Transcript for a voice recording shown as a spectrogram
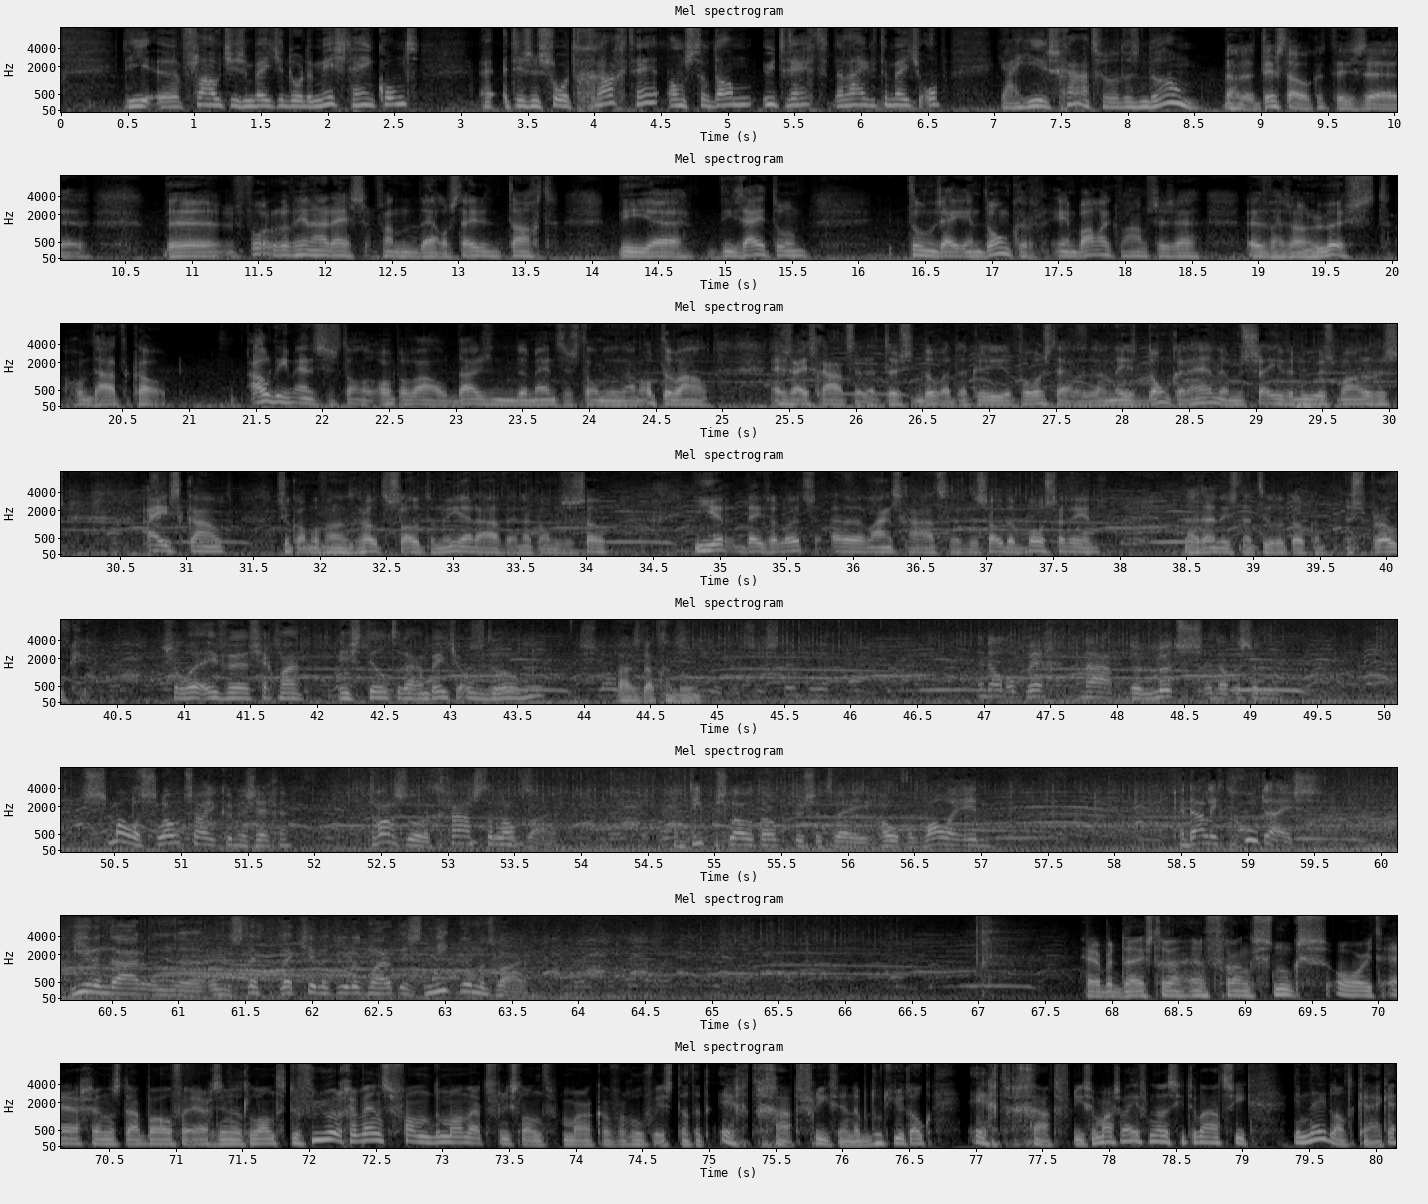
die uh, flauwtjes een beetje door de mist heen komt... Uh, het is een soort gracht, hè? Amsterdam, Utrecht, daar lijkt het een beetje op. Ja, hier schaatsen, dat is een droom. Nou, dat is het ook. Het is uh, de vorige winnares van de Elfstedentocht. Die, uh, die zei toen, toen zij in donker in Ballen kwam, ze zei, het was een lust om daar te komen. Al die mensen stonden op de wal, duizenden mensen stonden dan op de wal. En zij schaatsen er tussendoor, dat kun je je voorstellen. Dan is het donker, hè, om zeven uur s morgens, ijskoud. Ze komen van een grote slotermeer af en dan komen ze zo hier deze luts uh, langs. Dus zo de bossen in. Nou, dat is natuurlijk ook een, een, sprookje. Zullen we even zeg maar, in stilte daar een beetje over dromen? Laten we dat gaan doen. En dan op weg naar de Luts. En dat is een smalle sloot zou je kunnen zeggen. Dwars door het Gaasterland. Een diepe sloot ook tussen twee hoge wallen in. En daar ligt goed ijs. Hier en daar een, een slecht plekje natuurlijk, maar het is niet noemenswaardig. Herbert Dijstra en Frank Snoeks ooit ergens daarboven, ergens in het land. De vurige wens van de man uit Friesland, Marco Verhoef, is dat het echt gaat vriezen. En dan bedoelt hij het ook echt gaat vriezen. Maar als we even naar de situatie in Nederland kijken.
